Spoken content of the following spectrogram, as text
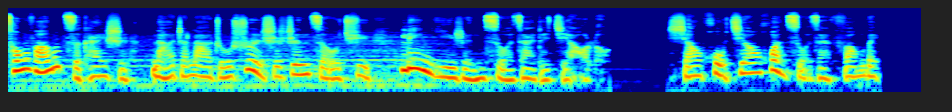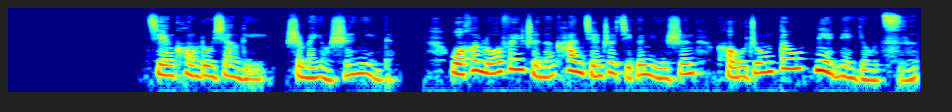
从王子开始，拿着蜡烛顺时针走去另一人所在的角落，相互交换所在方位。监控录像里是没有声音的。我和罗非只能看见这几个女生口中都念念有词，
